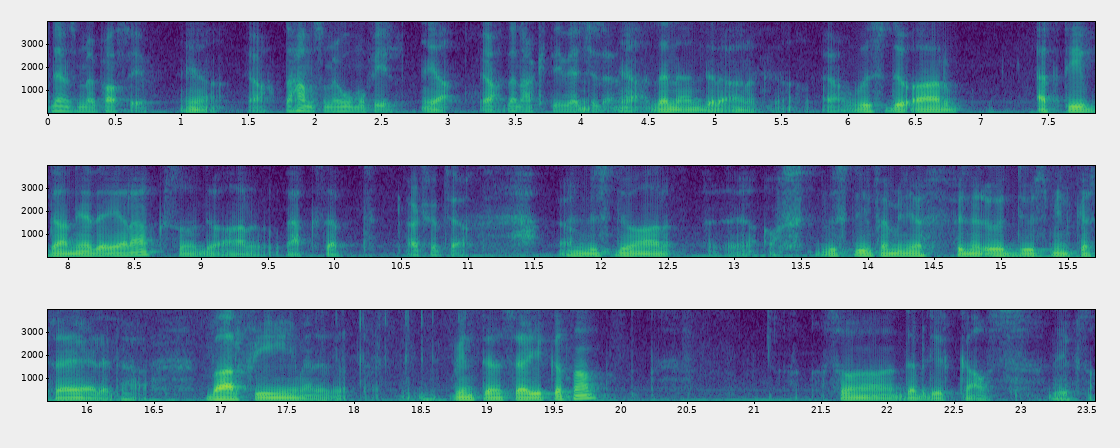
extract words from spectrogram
den som är passiv. Ja, Ja. Det är han som är homofil. ja, Ja, den aktiva är inte det. ja. Den andra är... Ja. Om du är aktiv där nere i Irak så du är accept. Accepterat. Men om du är... Om din familj fyller ut, du sminkar sig eller har parfym eller inte så gick sånt. Så det blir kaos liksom.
